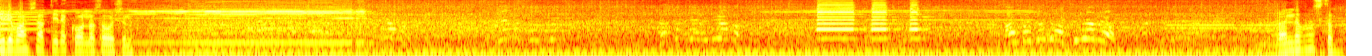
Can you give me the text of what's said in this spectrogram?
Biri başlattı yine korna savaşını. Ben de bastım.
